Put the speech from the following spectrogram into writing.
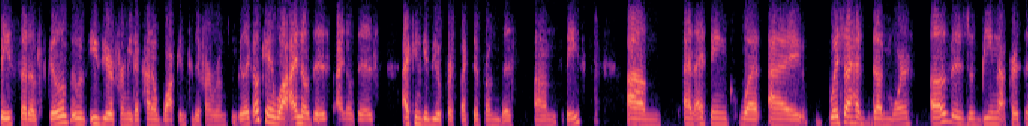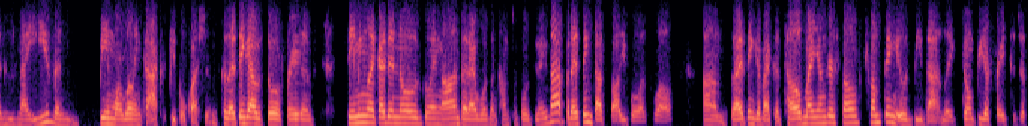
base set of skills, it was easier for me to kind of walk into different rooms and be like, okay, well, I know this, I know this, I can give you a perspective from this um, space. Um, and I think what I wish I had done more of is just being that person who's naive and being more willing to ask people questions. Because I think I was so afraid of seeming like I didn't know what was going on that I wasn't comfortable doing that. But I think that's valuable as well. Um, so I think if I could tell my younger self something, it would be that like don't be afraid to just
